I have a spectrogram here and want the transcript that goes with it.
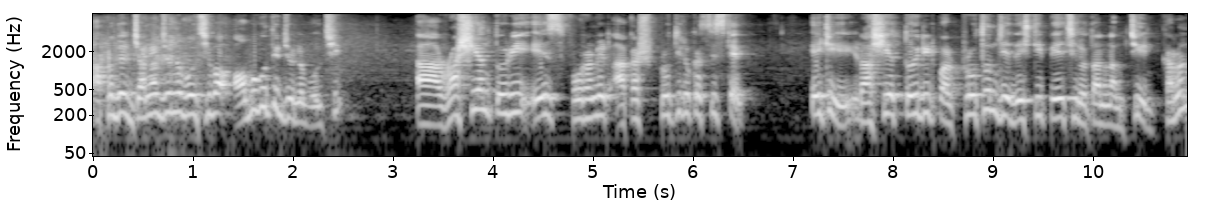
আপনাদের জানার জন্য বলছি বা অবগতির জন্য বলছি রাশিয়ান তৈরি এস ফোর হান্ড্রেড আকাশ প্রতিরক্ষা সিস্টেম। এটি রাশিয়ার তৈরির পর প্রথম যে দেশটি পেয়েছিল তার নাম চীন। কারণ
